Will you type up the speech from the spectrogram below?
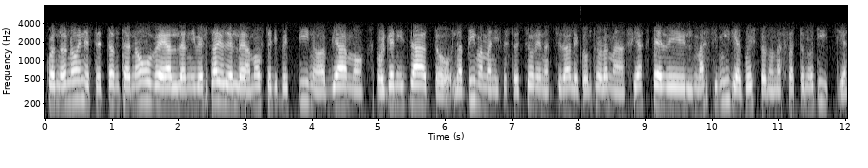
Quando noi nel 79 all'anniversario della morte di Peppino abbiamo organizzato la prima manifestazione nazionale contro la mafia, per il mass questo non ha fatto notizia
